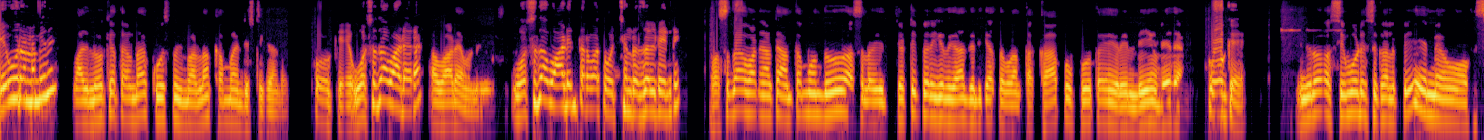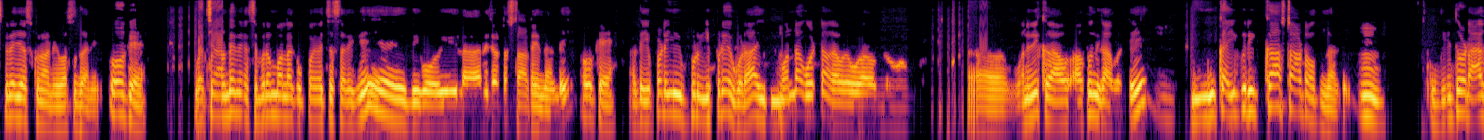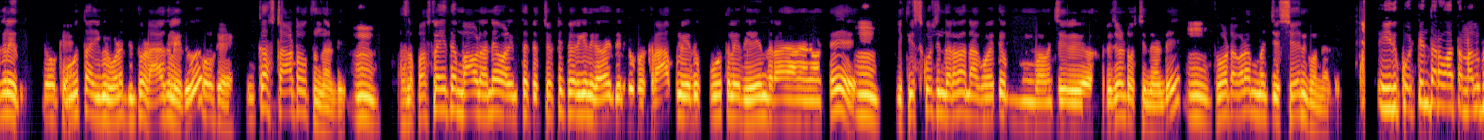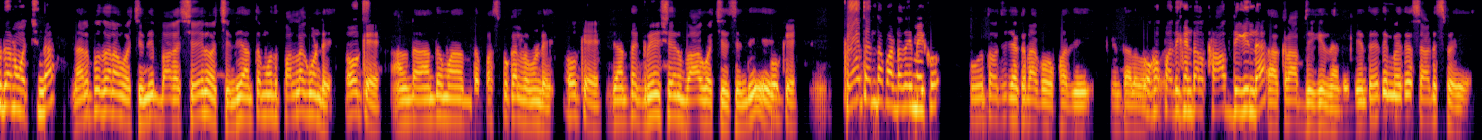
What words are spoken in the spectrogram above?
ఏ ఊరు అన్న మీది? మాది లోకేతండ కూసుపల్లి మండలం ఖమ్మం డిస్టిక్ అండి. ఓకే వసుదా వాడారా? ఆ వాడామండి. వసుదా వాడిన తర్వాత వచ్చిన రిజల్ట్ ఏంటి? వసదా వాడిన అంటే అంతకుముందు అసలు చెట్టు పెరిగింది కానీ దీనికి అసలు అంత కాపు పూత ఏం లేదండి. ఓకే. ఇందులో సిమోడిస్ కలిపి మేము స్ప్రే చేసుకున్నాం వసదని ఓకే. వచ్చినంటే నేను శబరిమలకు పోయి వచ్చేసరికి ఇది ఇలా రిజల్ట్ స్టార్ట్ అయిందండి. ఓకే. అంటే ఇప్పుడు ఇప్పుడు ఇప్పుడే కూడా మొన్న కొట్టిన వన్ వీక్ అవుతుంది కాబట్టి ఇంకా ఇప్పుడు ఇంకా స్టార్ట్ అవుతుందండి. దీంతో ఆగలేదు. ఓకే. పూత ఇగురు కూడా దీంతో ఆగలేదు. ఓకే. ఇంకా స్టార్ట్ అవుతుందండి. అసలు ఫస్ట్ అయితే మామూలు అనే వాళ్ళు ఇంత చెట్టు పెరిగింది కదా దీనికి ఒక క్రాప్ లేదు పూత లేదు ఏంది రా అని అంటే. ఇది తీసుకొచ్చిన తర్వాత నాకు అయితే మంచి రిజల్ట్ వచ్చిందండి. తోట కూడా మంచి షేన్గా ఉన్నది ఇది కొట్టిన తర్వాత నలుపుదనం వచ్చిందా? నలుపుదనం వచ్చింది బాగా షేన్ వచ్చింది. అంత ముందు పల్లగా ఉండే. ఓకే. అంత అంత పసుపు కలర్ ఉండే. ఓకే. ఇది అంతా గ్రీన్ షేన్ బాగా వచ్చేసింది. ఓకే. కోత ఎంత పడ్డది మీకు? పూత వచ్చి ఎకరాకు ఒక పది క్వింటాలు ఒక పది క్వింటాల్ క్రాప్ దిగిందా? క్రాప్ దిగిందండి. దీంతో అయితే మేమైతే సాటిస్ఫై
